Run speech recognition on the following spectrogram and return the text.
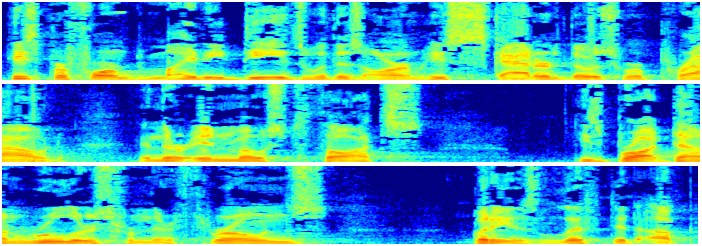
He's performed mighty deeds with his arm. He's scattered those who are proud in their inmost thoughts. He's brought down rulers from their thrones, but he has lifted up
